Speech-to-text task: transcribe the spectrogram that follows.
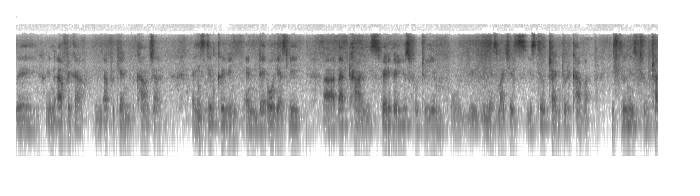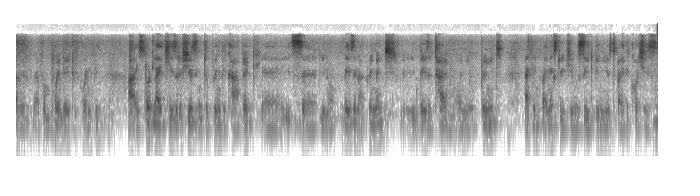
uh, in Africa, in African culture, uh, he's still grieving, and uh, obviously uh, that car is very, very useful to him in as much as he's still trying to recover. He still needs to travel uh, from point A to point B. Uh, it's not like he's refusing to bring the car back. Uh, it's, uh, you know, there is an agreement. There is a time when you bring it. I think by next week you will see it being used by the coaches.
